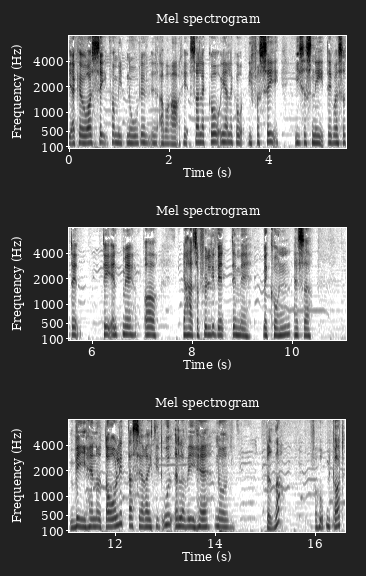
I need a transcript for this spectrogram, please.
Jeg kan jo også se på mit noteapparat her. Så lad gå, jeg lad gå. I får se, is og sne. Det var så den, det endte med. Og jeg har selvfølgelig vendt det med, med kunden. Altså, vil I have noget dårligt, der ser rigtigt ud, eller vil I have noget bedre, forhåbentlig godt,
